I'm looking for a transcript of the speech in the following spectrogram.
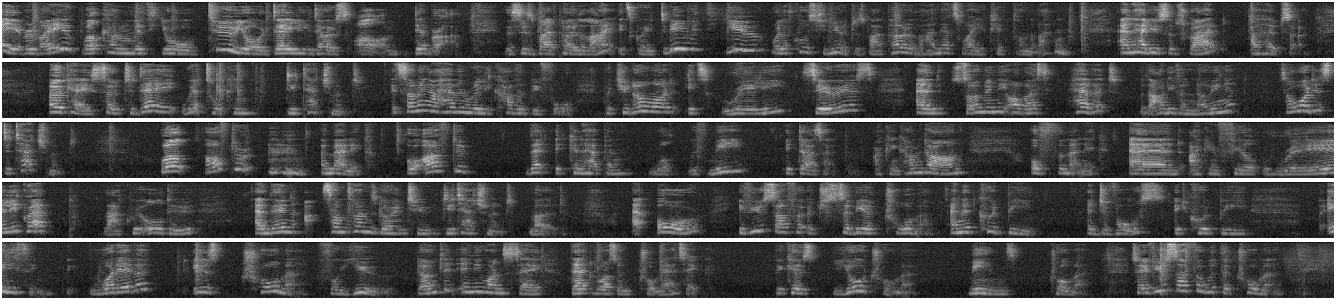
Hey everybody, welcome with your to your daily dose of Deborah. This is Bipolar Line. It's great to be with you. Well, of course you knew it was Bipolar Line. That's why you clicked on the button. And have you subscribed? I hope so. Okay, so today we're talking detachment. It's something I haven't really covered before, but you know what? It's really serious and so many of us have it without even knowing it. So what is detachment? Well, after a manic or after that it can happen, well, with me, it does happen. I can come down off the manic and I can feel really crap, like we all do, and then sometimes go into detachment mode. Or if you suffer a severe trauma, and it could be a divorce, it could be anything, whatever is trauma for you, don't let anyone say that wasn't traumatic because your trauma means trauma. So if you suffer with the trauma,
